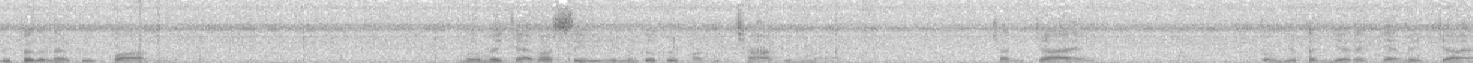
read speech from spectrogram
ลึกไปกันนั้นคือความเมื่อไม่จ่ายภาษีนี่มันก็เกิดความอิจฉาขึ้นมา ฉันจ่ายต้องเยอะตั้งแยอะแต่แกไม่จ่าย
